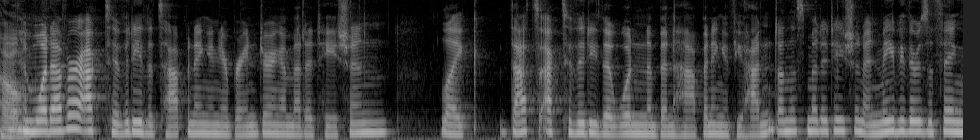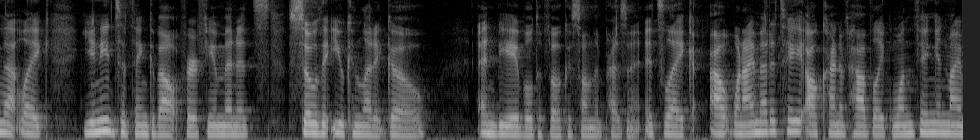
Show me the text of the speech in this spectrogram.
Um, and whatever activity that's happening in your brain during a meditation, like that's activity that wouldn't have been happening if you hadn't done this meditation and maybe there's a thing that like you need to think about for a few minutes so that you can let it go and be able to focus on the present it's like out when i meditate i'll kind of have like one thing in my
